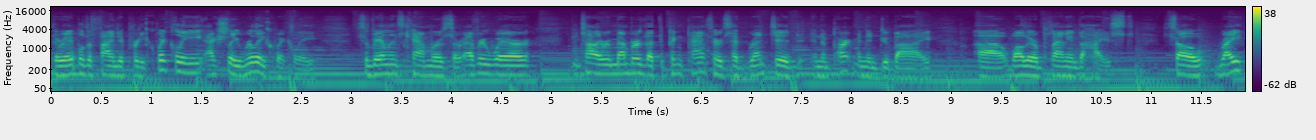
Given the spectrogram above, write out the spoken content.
They're able to find it pretty quickly, actually, really quickly. Surveillance cameras are everywhere. Natalia, remember that the Pink Panthers had rented an apartment in Dubai uh, while they were planning the heist. So, right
